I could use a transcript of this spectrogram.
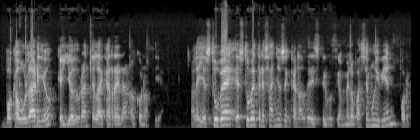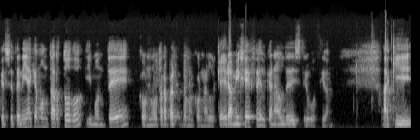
vocabulario que yo durante la carrera no conocía. ¿Vale? Y estuve, estuve tres años en canal de distribución. Me lo pasé muy bien porque se tenía que montar todo y monté con otra, bueno, con el que era mi jefe el canal de distribución aquí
